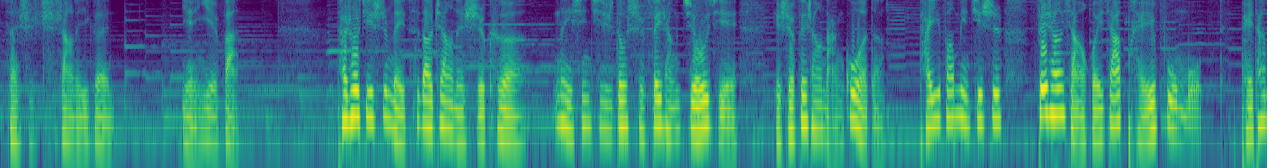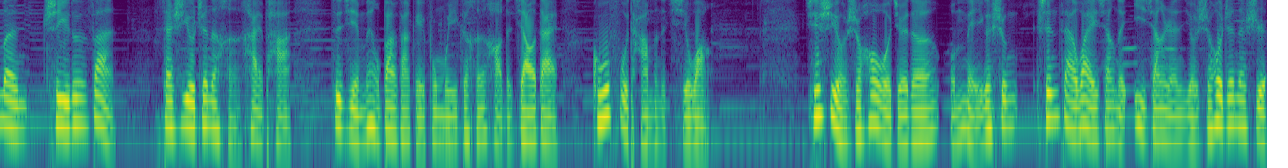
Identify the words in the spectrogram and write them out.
算是吃上了一个年夜饭。他说：“其实每次到这样的时刻，内心其实都是非常纠结，也是非常难过的。他一方面其实非常想回家陪父母，陪他们吃一顿饭，但是又真的很害怕自己也没有办法给父母一个很好的交代，辜负他们的期望。其实有时候我觉得，我们每一个身身在外乡的异乡人，有时候真的是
